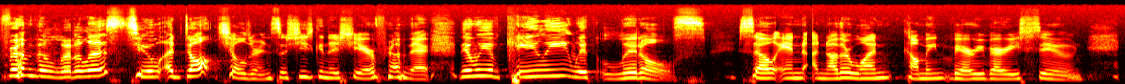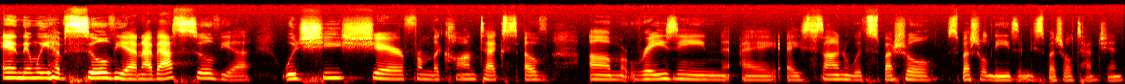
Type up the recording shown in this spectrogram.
from the littlest to adult children. So she's going to share from there. Then we have Kaylee with littles. So, and another one coming very, very soon. And then we have Sylvia, and I've asked Sylvia, would she share from the context of um, raising a, a son with special special needs and special attention?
